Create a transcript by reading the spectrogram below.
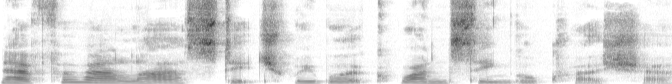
Now for our last stitch we work one single crochet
